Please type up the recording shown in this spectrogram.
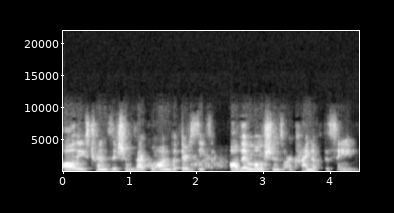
all these transitions that go on but there's these all the emotions are kind of the same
